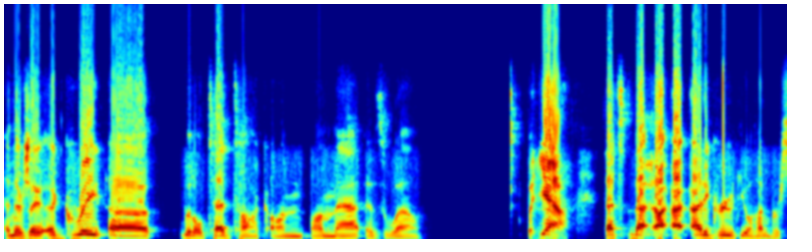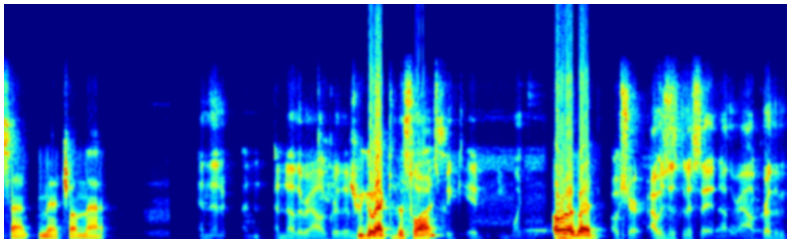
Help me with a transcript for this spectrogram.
And there's a, a great uh, little TED talk on on that as well. But yeah, that's that. I, I'd agree with you 100%, Mitch, on that. and then another algorithm. Should we go back to the slides? speak, it, you want, Oh no, go ahead. oh, sure. I was just going to say another algorithm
